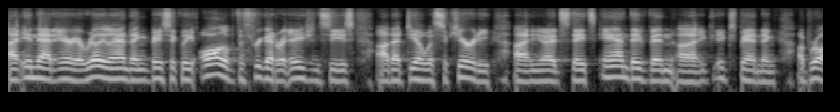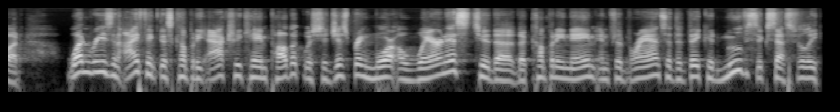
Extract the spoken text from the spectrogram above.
uh, in that area, really landing basically all of the three-letter agencies uh, that deal with security uh, in the United States, and they've been uh, expanding abroad. One reason I think this company actually came public was to just bring more awareness to the, the company name and for the brand so that they could move successfully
